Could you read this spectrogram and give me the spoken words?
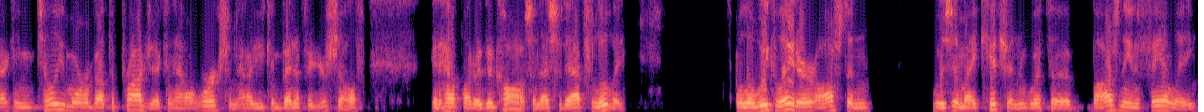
I can tell you more about the project and how it works and how you can benefit yourself and help out a good cause. And I said, absolutely. Well, a week later, Austin was in my kitchen with a Bosnian family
